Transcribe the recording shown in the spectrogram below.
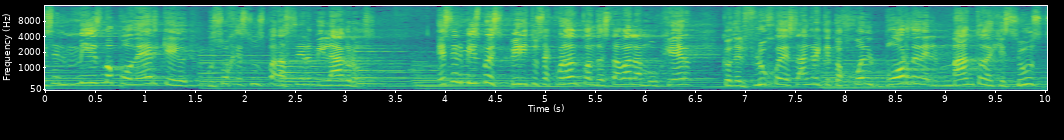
Es el mismo poder que usó Jesús para hacer milagros. Es el mismo espíritu. ¿Se acuerdan cuando estaba la mujer con el flujo de sangre que tocó el borde del manto de Jesús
